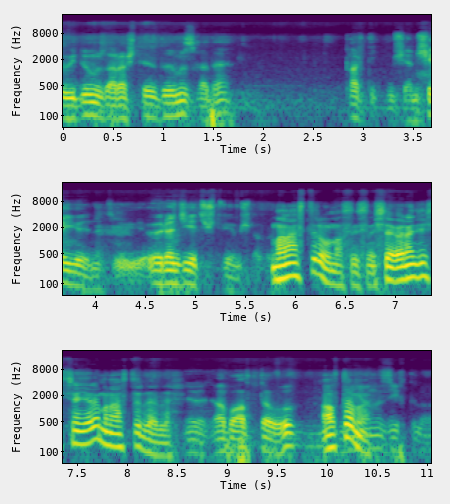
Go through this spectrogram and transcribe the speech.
duyduğumuz, araştırdığımız kadar partikmiş yani şey yönetiyor, öğrenci yetiştiriyormuşlar. burada. manastır olması için. İşte öğrenci yetiştiren yere manastır derler. Evet, ha bu altta o. Altta Bunu mı? Yalnız yıktılar.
